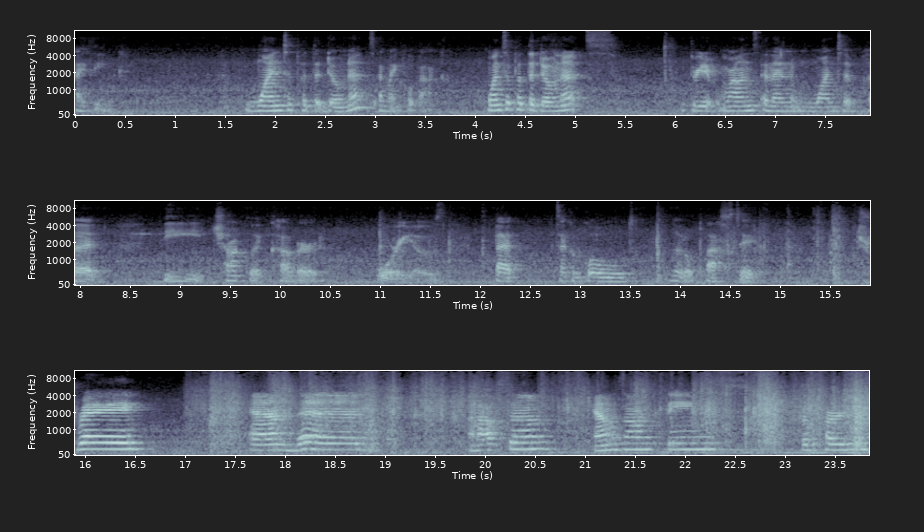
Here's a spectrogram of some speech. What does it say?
I think. One to put the donuts, I might go back. One to put the donuts, three different ones, and then one to put the chocolate covered Oreos. But it's like a gold little plastic tray. And then I have some Amazon things for the party.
